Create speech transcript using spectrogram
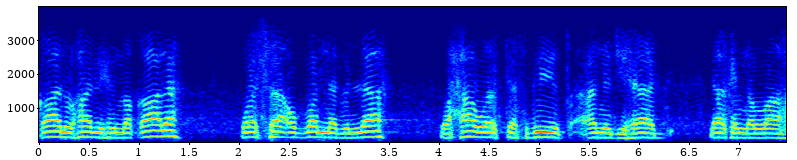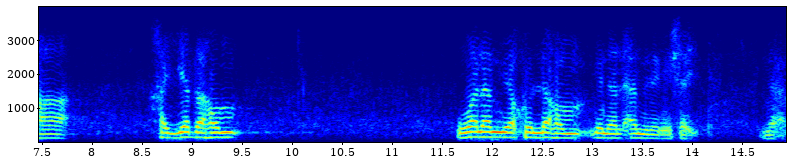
قالوا هذه المقالة وساءوا الظن بالله وحاولوا التثبيط عن الجهاد لكن الله خيبهم ولم يكن لهم من الأمر شيء. نعم.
